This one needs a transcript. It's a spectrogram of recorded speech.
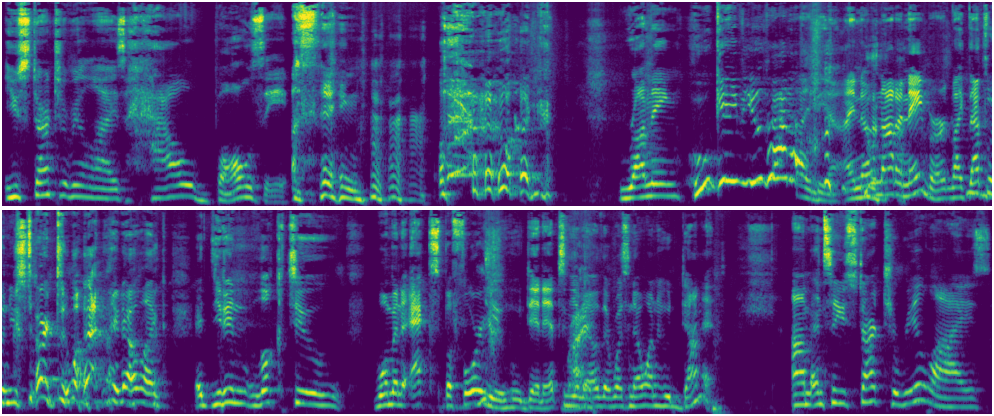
you start to realize how ballsy a thing like running. Who gave you that idea. I know not a neighbor. Like that's when you start to, you know, like it, you didn't look to woman X before you who did it. Right. You know, there was no one who'd done it. Um, and so you start to realize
